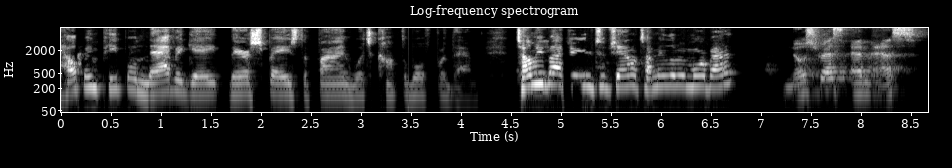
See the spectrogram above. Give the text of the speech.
helping people navigate their space to find what's comfortable for them. Tell me about your YouTube channel. Tell me a little bit more about it. No stress MS.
